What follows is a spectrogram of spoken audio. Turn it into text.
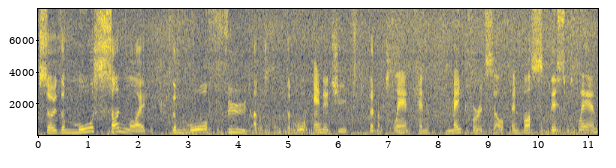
So the more sunlight the more food, the more energy that a plant can make for itself and thus this plant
